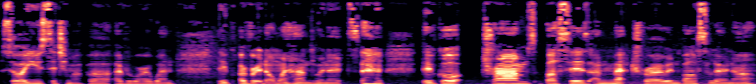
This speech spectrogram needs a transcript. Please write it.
so I use Citymapper everywhere I went. They've, I've written it on my hand, my notes. They've got trams, buses and metro in Barcelona.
